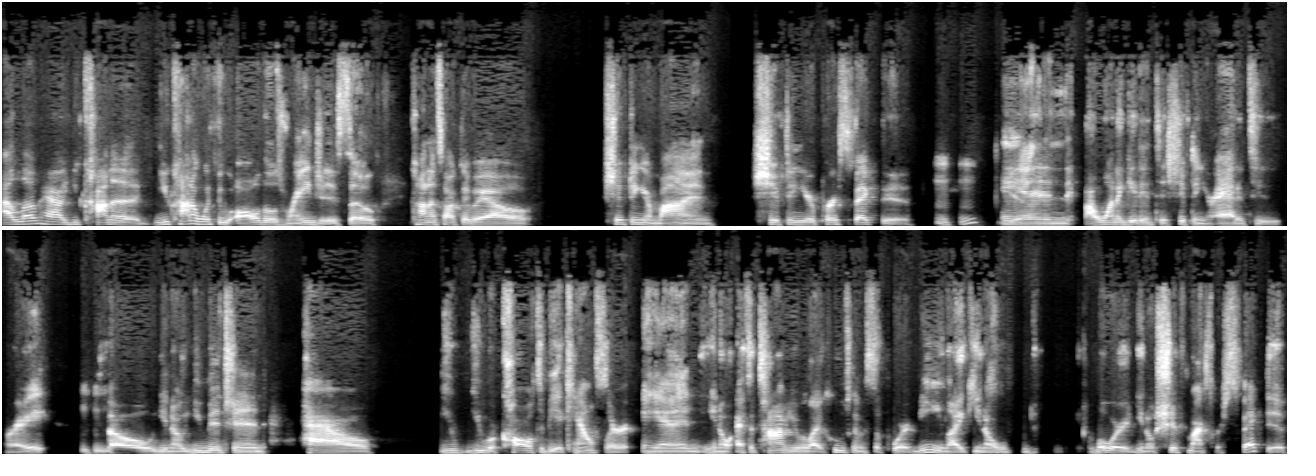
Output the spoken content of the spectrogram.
i love how you kind of you kind of went through all those ranges so kind of talked about shifting your mind, shifting your perspective. Mm-hmm. And yeah. I want to get into shifting your attitude, right? Mm-hmm. So, you know, you mentioned how you you were called to be a counselor and you know at the time you were like who's going to support me like you know lord you know shift my perspective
